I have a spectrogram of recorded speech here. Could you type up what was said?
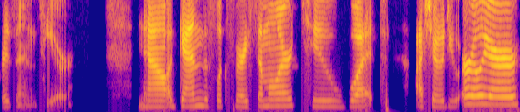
prisons here. Now, again, this looks very similar to what I showed you earlier.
